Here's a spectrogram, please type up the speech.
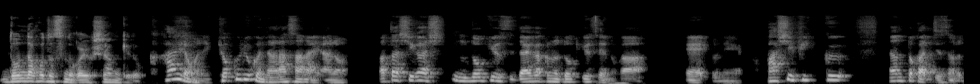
どんなことするのかよく知らんけど。カイロはね、極力鳴らさない。あの、私がし同級生、大学の同級生のが、えっ、とね、パシフィックなんとかっていうその、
